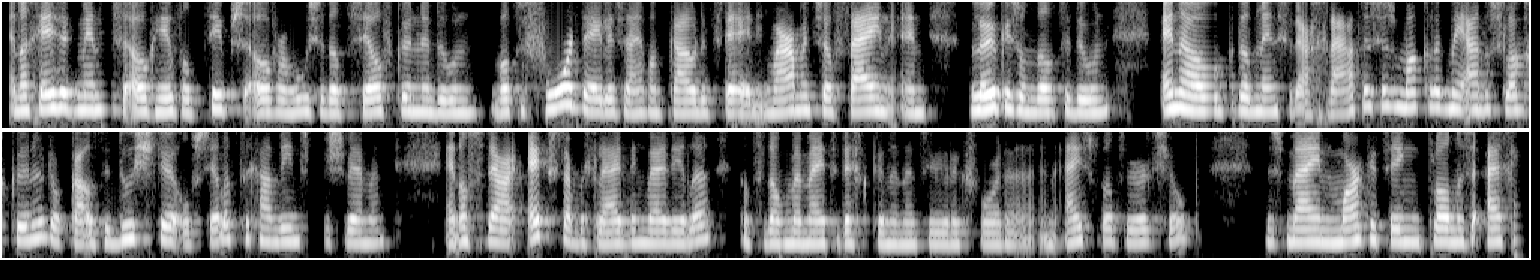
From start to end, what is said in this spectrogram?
En dan geef ik mensen ook heel veel tips over hoe ze dat zelf kunnen doen. Wat de voordelen zijn van koude training. Waarom het zo fijn en leuk is om dat te doen. En ook dat mensen daar gratis dus makkelijk mee aan de slag kunnen. Door koud te douchen of zelf te gaan winterzwemmen. En als ze daar extra begeleiding bij willen. Dat ze dan bij mij terecht kunnen natuurlijk voor de, een ijsbadworkshop. Dus mijn marketingplan is eigenlijk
